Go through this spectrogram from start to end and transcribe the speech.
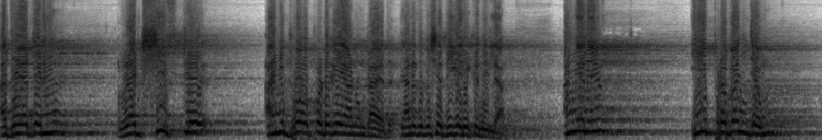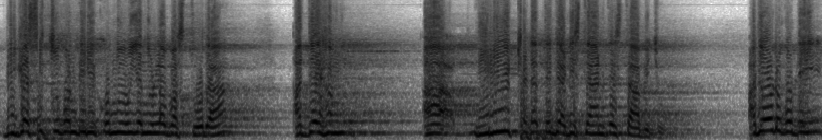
അദ്ദേഹത്തിന് റെഡ് ഷിഫ്റ്റ് അനുഭവപ്പെടുകയാണ് ഉണ്ടായത്. ഞാനത് വിശദീകരിക്കുന്നില്ല. അങ്ങനെ ഈ പ്രപഞ്ചം വികസിച്ചു കൊണ്ടിരിക്കുന്നു എന്നുള്ള വസ്തുത അദ്ദേഹം ആ നിരീക്ഷണത്തിന്റെ അടിസ്ഥാനത്തിൽ സ്ഥാപിച്ചു. അതോടുകൂടി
